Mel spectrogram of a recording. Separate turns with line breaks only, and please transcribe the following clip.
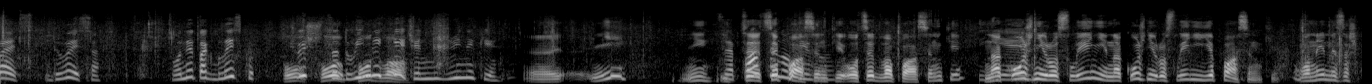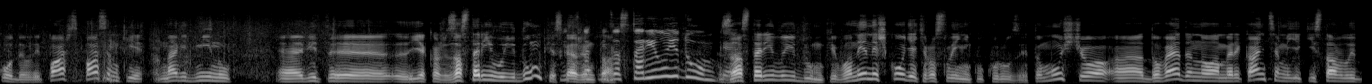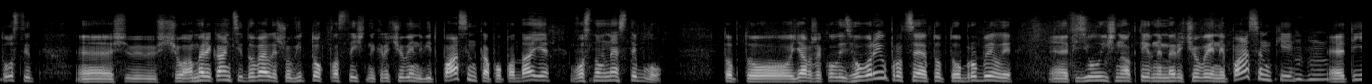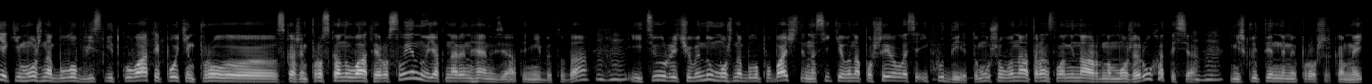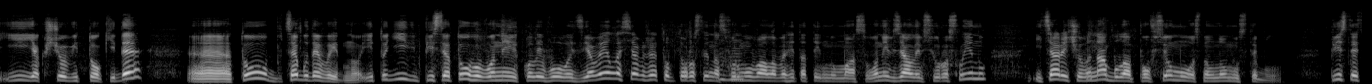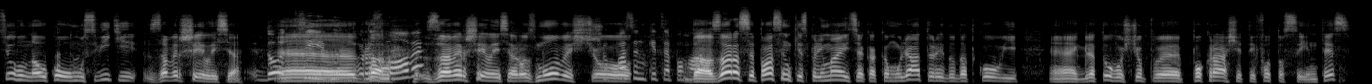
Капець, дивися. Вони так близько.
По-
Чуєш,
по-
це
по
двійники
два.
чи не двійники?
Е, ні. Ні,
Це
це, це,
пасинок
пасинки. Оце два пасинки. На
Є.
кожній рослині, на кожній рослині є пасинки. Вони не зашкодили. Пас, пасинки, на відміну від як я кажу, застарілої думки, скажімо
Від
так.
застарілої думки.
Застарілої думки, вони не шкодять рослині кукурузи, тому що е, доведено американцями, які ставили дослід, е, що- що американці довели, що відток пластичних речовин від пасинка попадає в основне стебло. Тобто я вже колись говорив про це, тобто обробили е, фізіологічно активними речовини пасинки, е, ті, які можна було б відслідкувати, потім про, скажімо, просканувати рослину, як на рентген взяти, нібито. Да? І цю речовину можна було побачити, наскільки вона поширилася і куди. Тому що вона трансламінарно може рухатися між клітинними прошарками. І якщо відток іде, то це буде видно. І тоді, після того, вони, коли володь з'явилася вже, тобто рослина сформувала вегетативну масу, вони взяли всю рослину, і ця речовина була по всьому основному стеблу. Після цього в науковому світі завершилися
До
е,
цієї
да,
розмови,
завершилися розмови, що,
що пасинки це погано.
Да, зараз пасинки сприймаються як акумулятори додаткові е, для того, щоб е, покращити фотосинтез.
